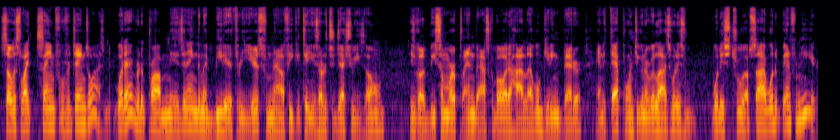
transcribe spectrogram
So it's like the same for, for James Wiseman. Whatever the problem is, it ain't going to be there three years from now if he continues on the trajectory he's on. He's going to be somewhere playing basketball at a high level, getting better. And at that point, you're going to realize what his, what his true upside would have been from here.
